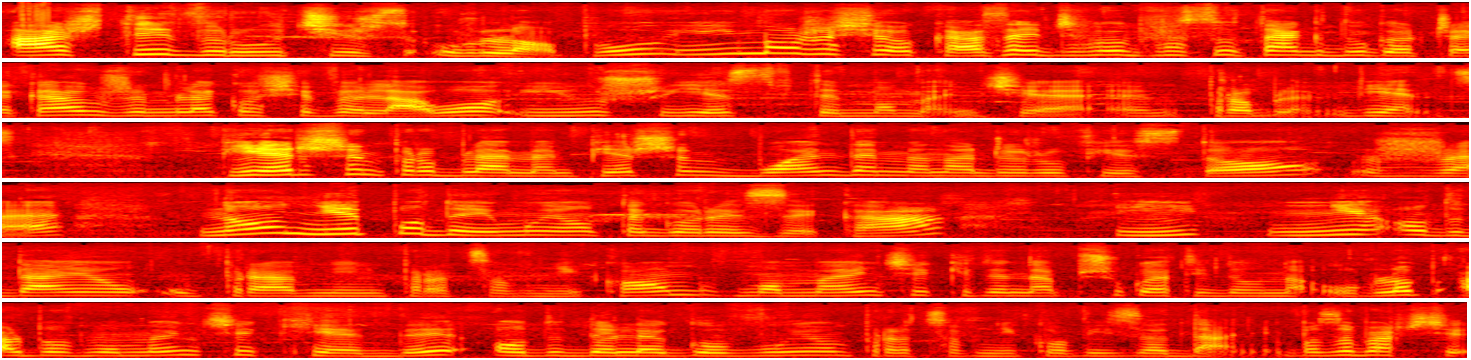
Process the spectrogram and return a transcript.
aż Ty wrócisz z urlopu i może się okazać, że po prostu tak długo czekał, że mleko się wylało i już jest w tym momencie em, problem. Więc Pierwszym problemem, pierwszym błędem menadżerów jest to, że no, nie podejmują tego ryzyka i nie oddają uprawnień pracownikom w momencie, kiedy na przykład idą na urlop, albo w momencie, kiedy oddelegowują pracownikowi zadanie. Bo zobaczcie,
